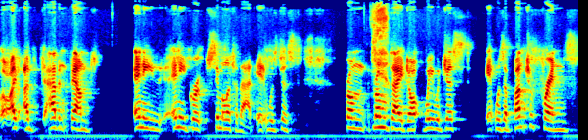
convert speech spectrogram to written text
I, I haven't found any any group similar to that. It was just from from Yeah. day dot we were just it was a bunch of friends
